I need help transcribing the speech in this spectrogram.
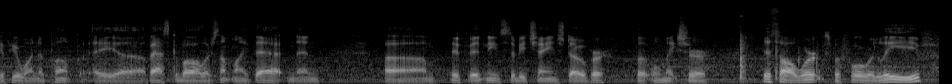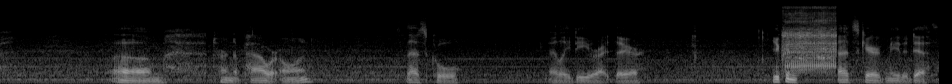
If you're wanting to pump a uh, basketball or something like that, and then um, if it needs to be changed over, but we'll make sure this all works before we leave. Um, turn the power on. So that's cool. LED right there. You can, that scared me to death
